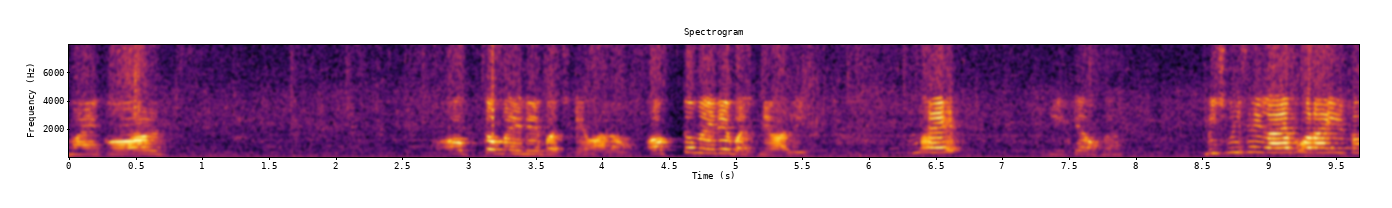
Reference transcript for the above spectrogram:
माय गॉड अब तो मैं नहीं बचने वाला हूँ। अब तो मैं नहीं बचने वाली। मैं ये क्या हो गया? बीच में से गायब हो रहा है ये तो।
